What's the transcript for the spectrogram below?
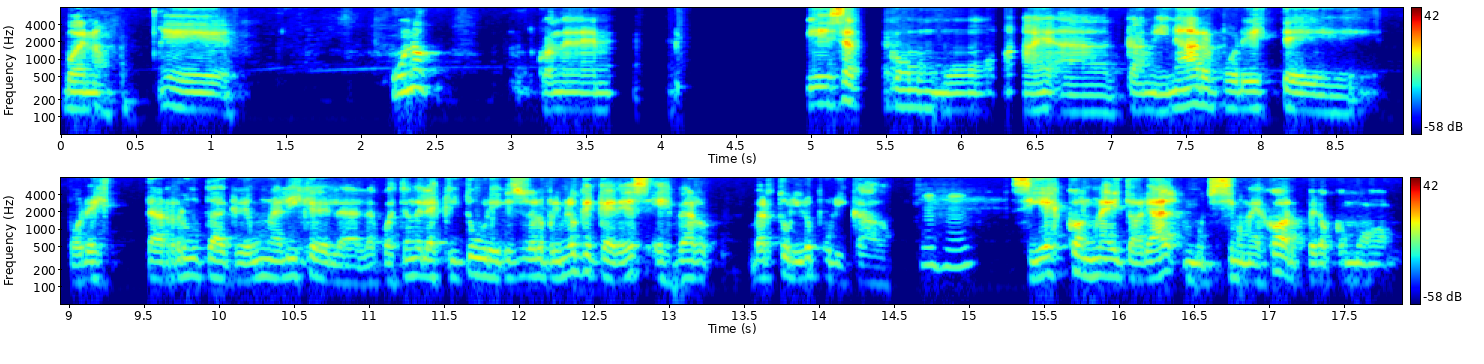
Bueno, eh, uno cuando empieza como a, caminar por este, por esta ruta que uno elige de la, cuestión de la escritura y que eso, lo primero que querés es ver, ver tu libro publicado. Si es con una editorial, muchísimo mejor, pero como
